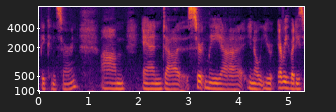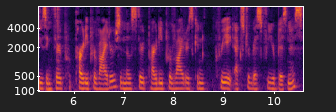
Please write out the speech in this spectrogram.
big concern. Um, and uh, certainly, uh, you know, everybody's using third party providers, and those third party providers can create extra risk for your business.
